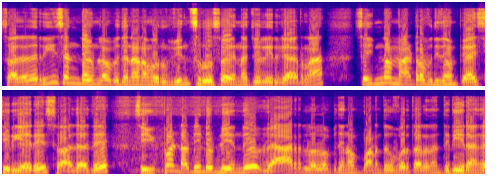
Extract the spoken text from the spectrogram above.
ஸோ அதாவது ரீசெண்ட் டைமில் பார்த்தீங்கன்னா நம்ம வின்ஸ் ரூசோ என்ன சொல்லியிருக்காருன்னா ஸோ இந்த மேட்டரை பற்றி தான் பேசியிருக்காரு. ஸோ அதாவது ஸோ இப்போ டபிள்யூ டபிள்யூ வந்து வேற லெவலில் பார்த்தீங்கன்னா பணத்துக்கு பொறுத்தால தான் தெரியுறாங்க.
